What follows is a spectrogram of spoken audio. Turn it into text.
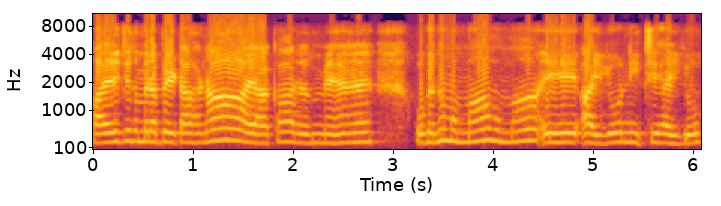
ਹਾਏ, ਜਦੋਂ ਮੇਰਾ ਬੇਟਾ ਹਨਾ ਆਇਆ ਘਰ, ਮੈਂ ਉਹ ਕਹਿੰਦਾ, ਮੰਮਾ ਮੰਮਾ, ਇਹ ਆਈਓ, ਨੀਚੇ ਆਈਓ।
